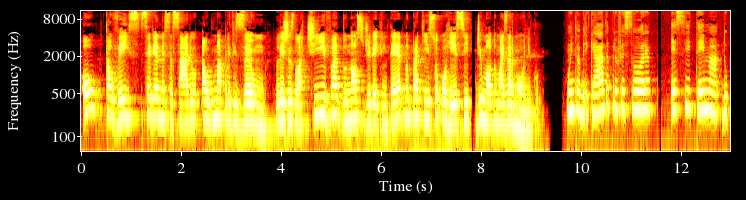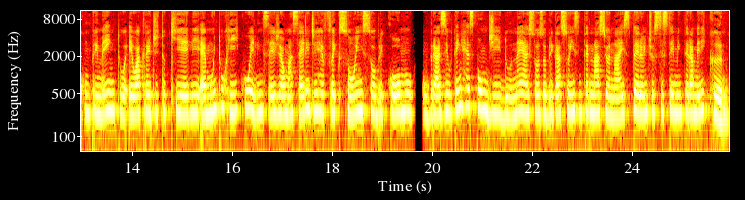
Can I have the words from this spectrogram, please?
Ou talvez seria necessário alguma previsão legislativa do nosso direito interno para que isso ocorresse de modo mais harmônico? Muito obrigada, professora. Esse tema do cumprimento, eu acredito que ele é muito rico, ele enseja uma série de reflexões sobre como o Brasil tem respondido né, às suas obrigações internacionais perante o sistema interamericano.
